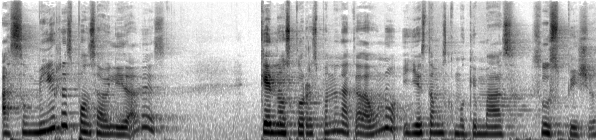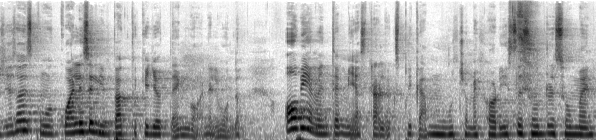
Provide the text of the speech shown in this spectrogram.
asumir responsabilidades que nos corresponden a cada uno y ya estamos como que más suspicious, ya sabes como cuál es el impacto que yo tengo en el mundo. Obviamente mi astral lo explica mucho mejor y este es un resumen.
